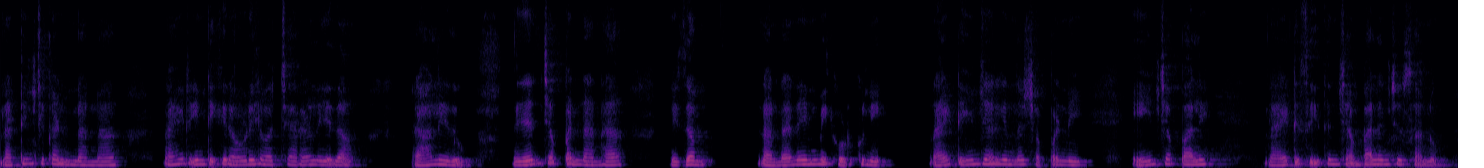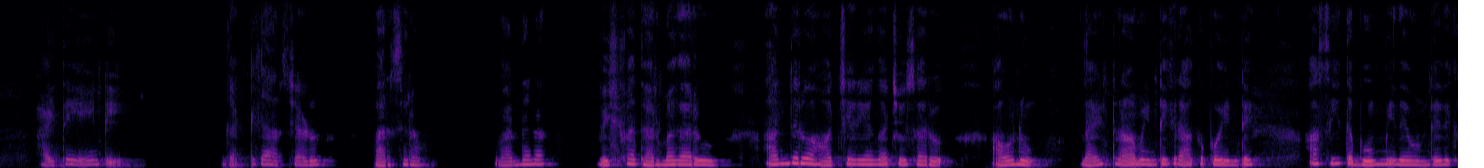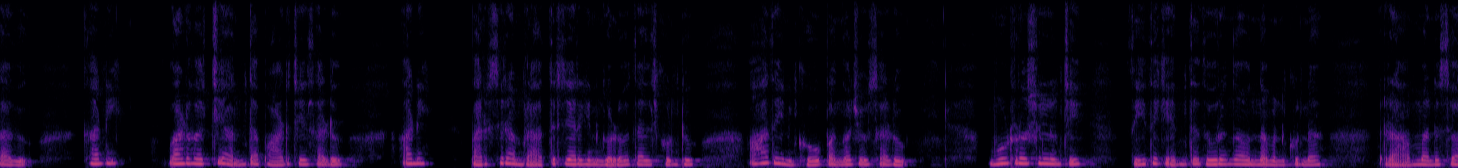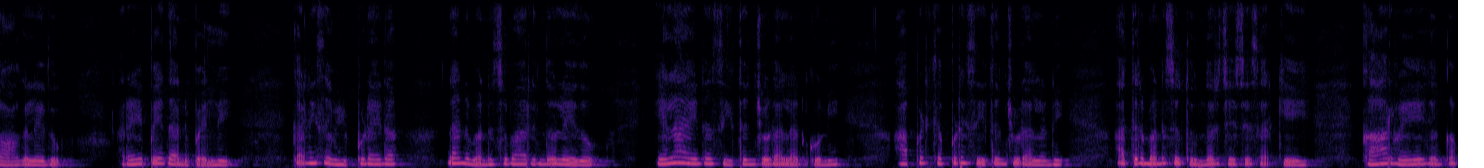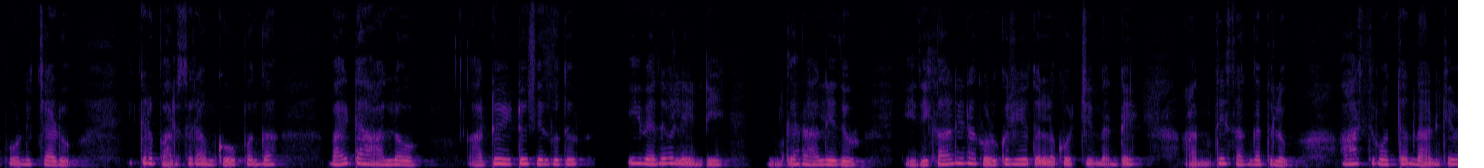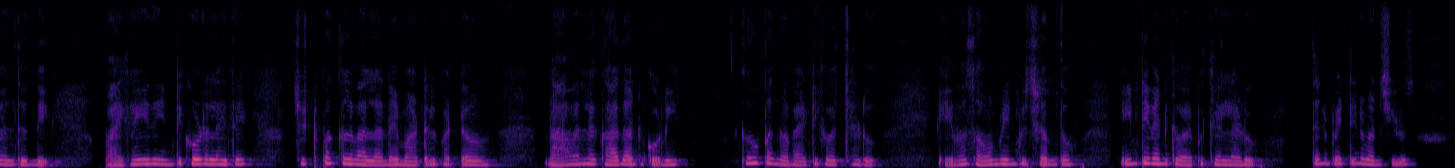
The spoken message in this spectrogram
నటించకండి నాన్న. నైట్ ఇంటికి రౌడీలు వచ్చారా లేదా? రాలేదు. నిజం చెప్పండి నాన్న. నిజం. నాన్న నేను మీ కొడుకుని. నైట్ ఏం జరిగిందో చెప్పండి. ఏం చెప్పాలి? నైట్ సీతని చంపాలని చూశాను. అయితే ఏంటి? గట్టిగా అరిచాడు పరశురం. వందన విశ్వధర్మ గారు అందరూ ఆశ్చర్యంగా చూశారు. అవును నైట్ రామ్ ఇంటికి రాకపోయింటే ఆ సీత భూమి మీదే ఉండేది కాదు. కానీ వాడు వచ్చి అంతా పాడు చేశాడు అని పరశురాం రాత్రి జరిగిన గొడవ తలుచుకుంటూ ఆదిని కోపంగా చూశాడు. మూడు రోజుల నుంచి సీతకి ఎంత దూరంగా ఉందామనుకున్నా రామ్ మనసు ఆగలేదు. రేపే దాని పెళ్ళి. కనీసం ఎప్పుడైనా దాని మనసు మారిందో లేదో ఎలా అయినా సీతను చూడాలనుకుని అప్పటికప్పుడే సీతను చూడాలని అతని మనసు తొందర చేసేసరికి కారు వేగంగా పోనిచ్చాడు. ఇక్కడ పరశురాం కోపంగా బయట హాల్లో అటు ఇటు తిరుగుతూ ఈ వెధవలేంటి ఇంకా రాలేదు. ఇది కానీ నా కొడుకు జీవితంలోకి వచ్చిందంటే అంతే సంగతులు. ఆస్తి మొత్తం దానికే వెళ్తుంది. పైగా ఇది ఇంటి కూడలైతే చుట్టుపక్కల వాళ్ళనే మాటలు పట్టడం నా వల్ల కాదనుకొని కోపంగా బయటికి వచ్చాడు. ఏవో సౌండ్ వినిపించడంతో ఇంటి వెనుక వైపుకి వెళ్ళాడు తను పెట్టిన మనుషులు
